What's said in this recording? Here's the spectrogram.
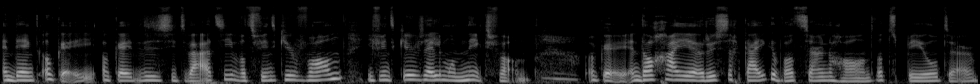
en denkt: oké, oké, dit is een situatie, wat vind ik hiervan? Je vindt er helemaal niks van. Oké, en dan ga je rustig kijken wat is er aan de hand, wat speelt er.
